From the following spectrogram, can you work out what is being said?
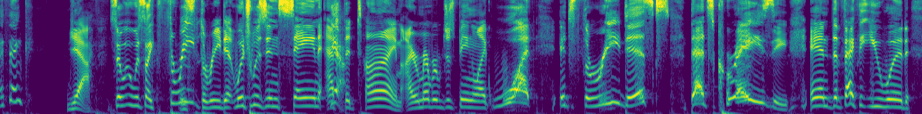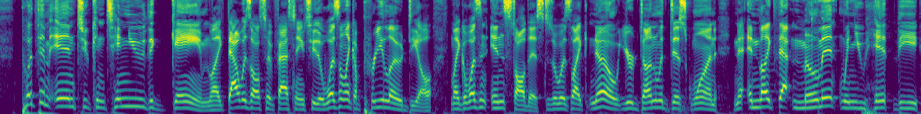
I think. yeah. So it was like three was three, di- which was insane at Yeah. the time. I remember just being like, "What? It's three discs? That's crazy!" And the fact that you would put them in to continue the game, like that was also fascinating too. It wasn't like a preload deal, like it wasn't install discs. It was like, no, you're done with disc one, and like that moment when you hit the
